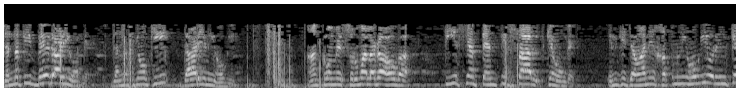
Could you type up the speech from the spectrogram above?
جنتی بے داڑھی ہوں گے۔ جنتیوں کی داڑھی نہیں ہوگی۔ آنکھوں میں سرما لگا ہوگا۔ تیس یا تینتیس سال کے ہوں گے۔ ان کی جوانی ختم نہیں ہوگی اور ان کے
